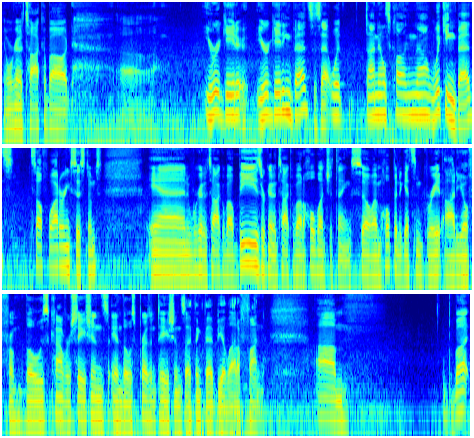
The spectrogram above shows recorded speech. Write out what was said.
And we're going to talk about uh, irrigator, irrigating beds. Is that what Donnell's calling them now? Wicking beds, self watering systems. And we're going to talk about bees. We're going to talk about a whole bunch of things. So I'm hoping to get some great audio from those conversations and those presentations. I think that'd be a lot of fun. Um, but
